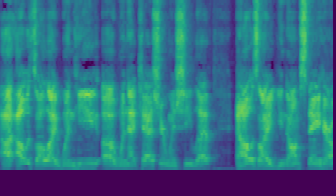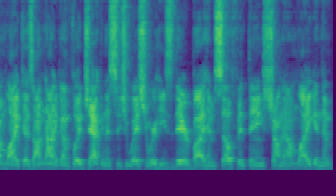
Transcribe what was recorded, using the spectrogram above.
I, I was all like, when he, uh, when that cashier, when she left, and I was like, you know, I'm staying here. I'm like, cause I'm not gonna put Jack in a situation where he's there by himself and things. Trying to, I'm like, and then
